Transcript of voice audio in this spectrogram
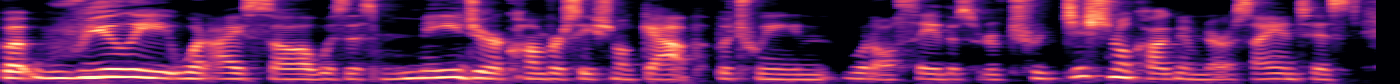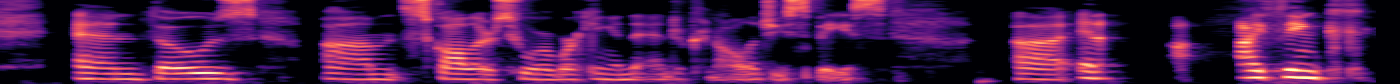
But really what i saw was this major conversational gap between what i'll say the sort of traditional cognitive neuroscientist and those um, scholars who are working in the endocrinology space. Uh, and i think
